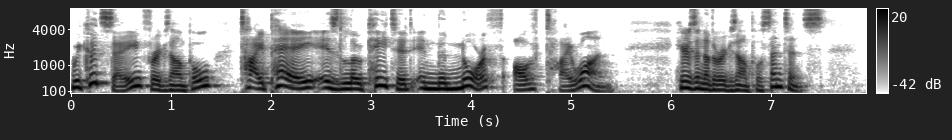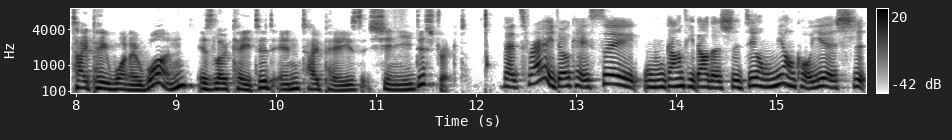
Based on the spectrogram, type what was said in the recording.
We could say, for example, Taipei is located in the north of Taiwan. Here's another example sentence. Taipei 101 is located in Taipei's Xinyi district. That's right. OK，所以我们刚刚提到的是基隆庙口夜市，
